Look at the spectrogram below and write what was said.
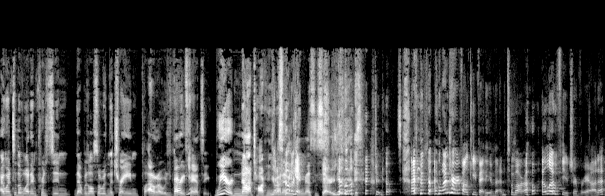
I went to the one in Princeton that was also in the train. I don't know. It was very fancy. We are not talking about Yes, okay. anything necessary. Sector notes. I, I wonder if I'll keep any of that tomorrow. Hello, future Briana.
